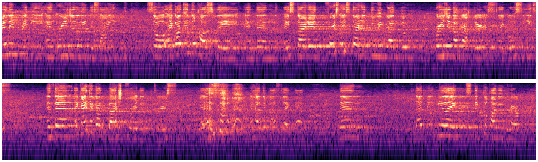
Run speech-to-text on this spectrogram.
really pretty and originally designed. So I got into cosplay and then I started, first I started doing random original characters like OCs. And then I kind of got bashed for it at first. Yes, I had the past like that. Then that made me like stick to canon characters.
